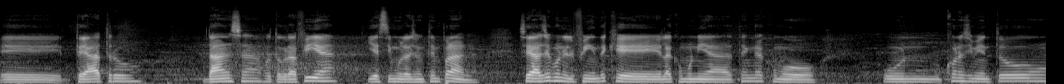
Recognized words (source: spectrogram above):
eh, teatro, danza, fotografía y estimulación temprana. Se hace con el fin de que la comunidad tenga como un conocimiento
